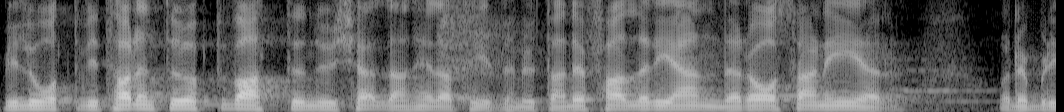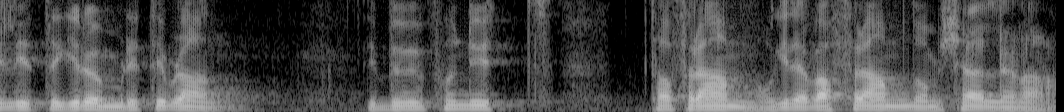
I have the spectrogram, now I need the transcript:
Vi, låter, vi tar inte upp vatten ur källan hela tiden utan det faller igen, det rasar ner och det blir lite grumligt ibland. Vi behöver på nytt ta fram och gräva fram de källorna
